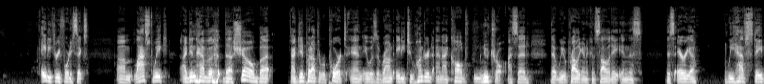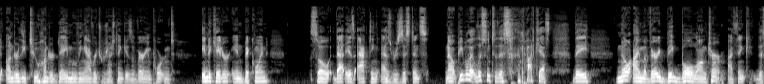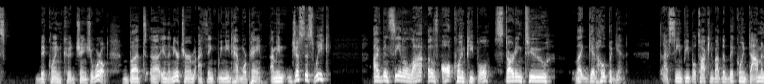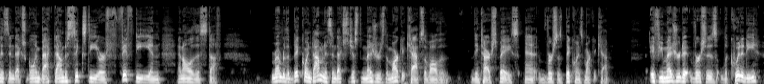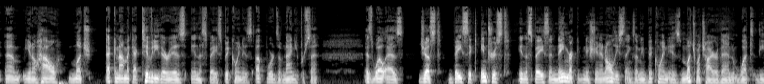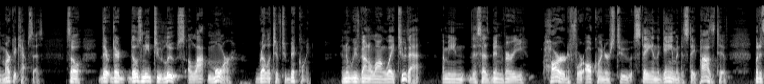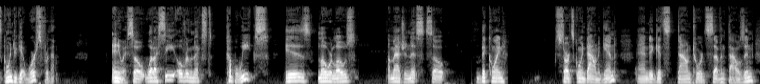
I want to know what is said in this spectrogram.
83.46. Um, last week, I didn't have the, the show, but I did put out the report and it was around 8,200 and I called neutral. I said that we were probably going to consolidate in this, this area. We have stayed under the 200 day moving average, which I think is a very important indicator in Bitcoin. So that is acting as resistance. Now, people that listen to this podcast, they know I'm a very big bull long term. I think this Bitcoin could change the world. But uh, in the near term, I think we need to have more pain. I mean, just this week, I've been seeing a lot of altcoin people starting to like get hope again. I've seen people talking about the Bitcoin dominance index going back down to 60 or 50 and, and all of this stuff. Remember, the Bitcoin dominance index just measures the market caps of all the, the entire space and versus Bitcoin's market cap if you measured it versus liquidity, um, you know, how much economic activity there is in the space, Bitcoin is upwards of 90%, as well as just basic interest in the space and name recognition and all these things. I mean, Bitcoin is much, much higher than what the market cap says. So there, there, those need to lose a lot more relative to Bitcoin. And we've gone a long way to that. I mean, this has been very hard for altcoiners to stay in the game and to stay positive, but it's going to get worse for them. Anyway, so what I see over the next couple weeks is lower lows. Imagine this. So Bitcoin starts going down again and it gets down towards 7,000.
